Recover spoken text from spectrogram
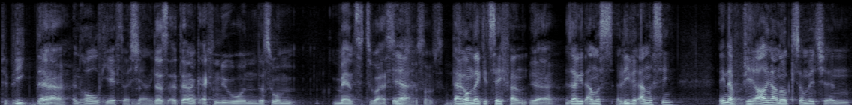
publiek dat Ja. een hol geeft waarschijnlijk. Dat is uiteindelijk echt nu gewoon, dat is gewoon mijn situatie. ja. Daarom dat ik het zeg van, Ja. zou je het anders, liever anders zien? Ik denk dat viraal gaan ook zo'n beetje een,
